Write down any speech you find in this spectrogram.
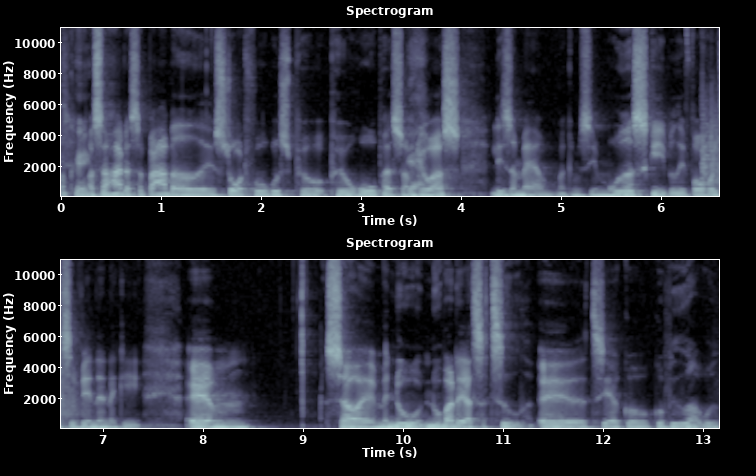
Okay. Og så har der så bare været øh, stort fokus på, på Europa, som Ja. ja. jo også ligesom er, man kan man sige, moderskibet i forhold til vindenergi. Øhm, så, øh, men nu, nu var det altså tid øh, til at gå, gå videre ud.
